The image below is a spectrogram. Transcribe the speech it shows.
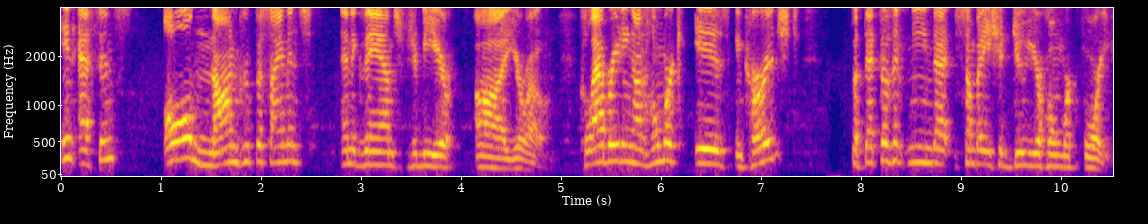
in essence, all non-group assignments and exams should be your, uh, your own. Collaborating on homework is encouraged, but that doesn't mean that somebody should do your homework for you.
